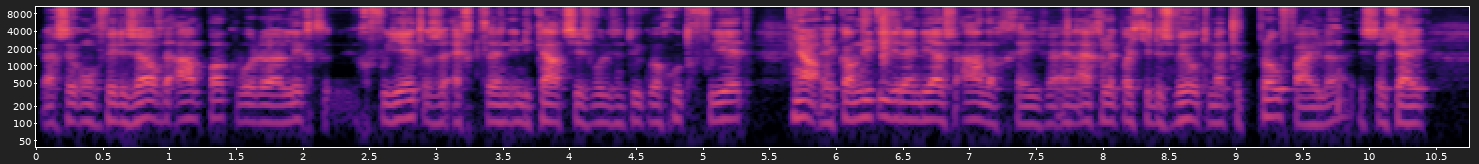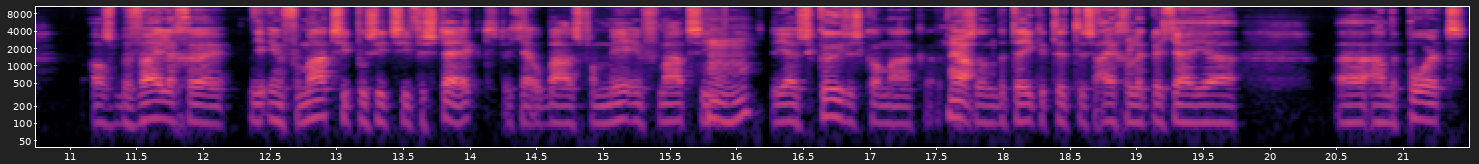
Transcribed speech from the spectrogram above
krijgen ze ongeveer dezelfde aanpak, worden licht gefouilleerd. Als er echt een indicatie is, worden ze natuurlijk wel goed gefouilleerd. Ja, Maar je kan niet iedereen de juiste aandacht geven. En eigenlijk wat je dus wilt met het profilen, is dat jij als beveiliger je informatiepositie versterkt. Dat jij op basis van meer informatie Mhm. de juiste keuzes kan maken. Ja. Dus dan betekent het dus eigenlijk dat jij eh, eh, aan de poort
